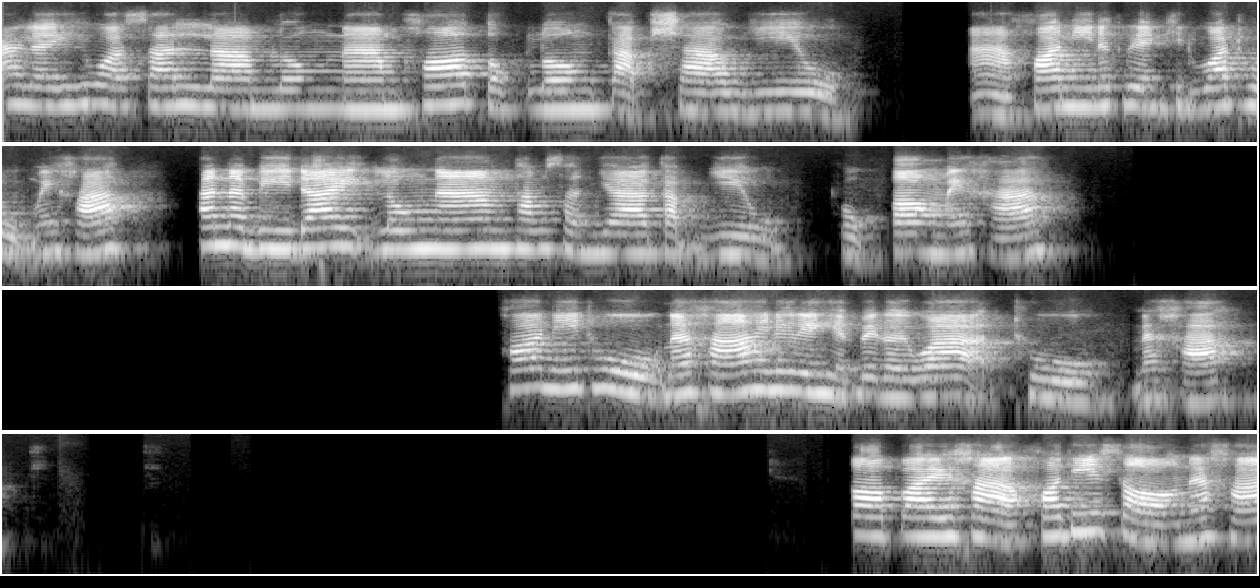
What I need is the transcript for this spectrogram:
อะลัยฮิวะซัลลัมลงนามข้อตกลงกับชาวยิวอ่าข้อนี้นักเรียนคิดว่าถูกไหมคะ ท่านนบีได้ลงนามทำสัญญากับยิว ถูกต้องไหมคะ ข้อนี้ถูกนะคะ ให้นักเรียนเห็นไปเลยว่าถูกนะคะ ต่อไปค่ะ ข้อที่สองนะคะ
